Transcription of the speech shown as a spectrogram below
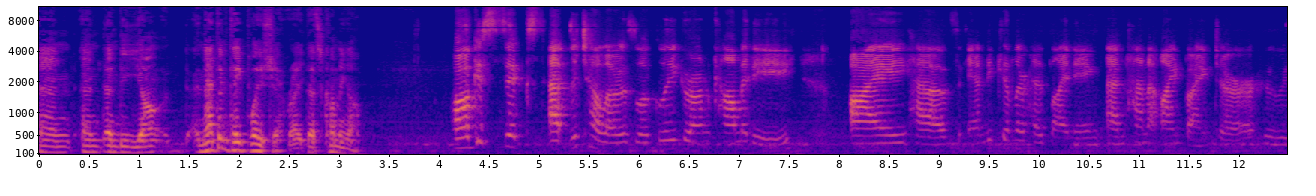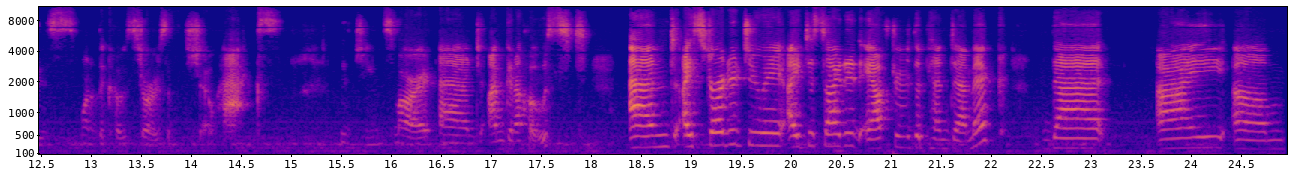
and and and the young. And that didn't take place yet, right? That's coming up. August 6th at the Vitello's Locally Grown Comedy, I have Andy Kindler headlining and Hannah Einbinder, who is one of the co stars of the show Hacks with Jean Smart, and I'm going to host. And I started doing, I decided after the pandemic that I, um,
